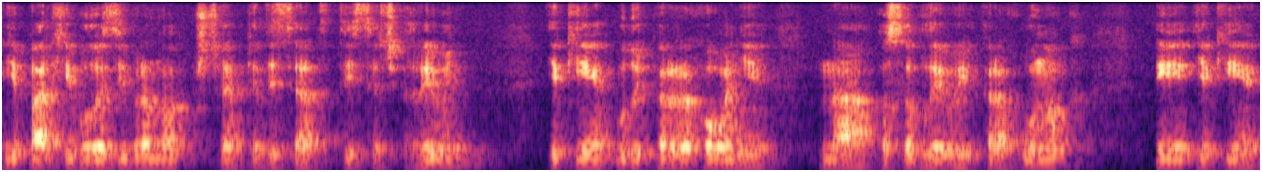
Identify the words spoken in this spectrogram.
єпархії було зібрано ще 50 тисяч гривень, які будуть перераховані на особливий рахунок і які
